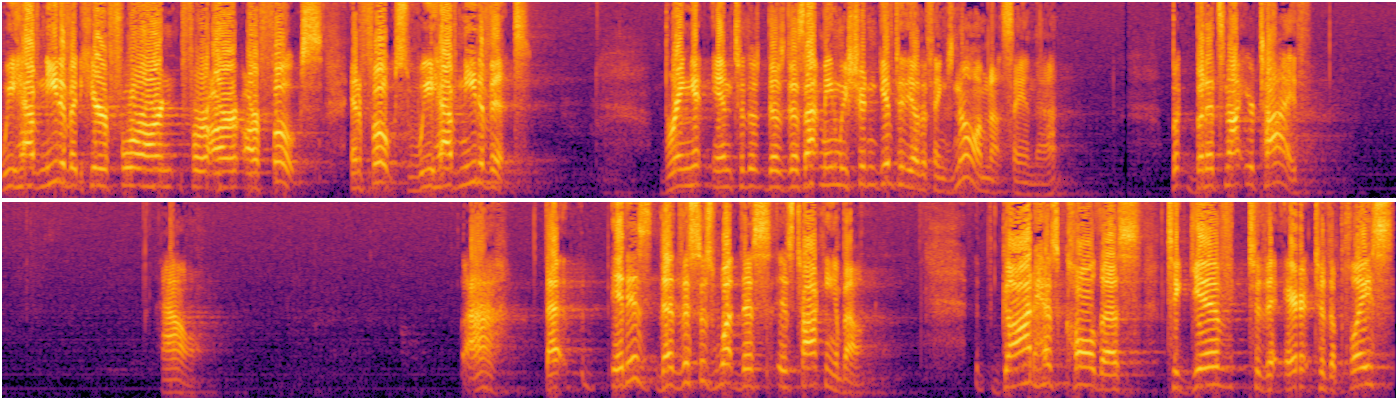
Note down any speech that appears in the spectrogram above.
we have need of it here for our, for our, our folks. And folks, we have need of it. Bring it into the. Does, does that mean we shouldn't give to the other things? No, I'm not saying that. But, but it's not your tithe. How? Ah, that it is that this is what this is talking about. God has called us to give to the air, to the place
